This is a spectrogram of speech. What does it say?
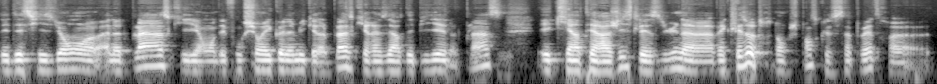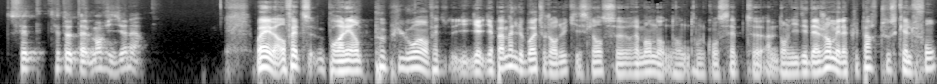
des décisions à notre place, qui ont des fonctions économiques à notre place, qui réservent des billets à notre place et qui interagissent les unes avec les autres. Donc je pense que ça peut être, euh, c'est totalement visionnaire. Ouais, bah, en fait, pour aller un peu plus loin, en fait, il y, a pas mal de boîtes aujourd'hui qui se lancent euh, vraiment dans, le concept, euh, dans l'idée d'agent, mais la plupart, tout ce qu'elles font,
